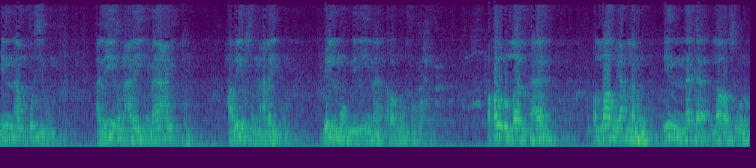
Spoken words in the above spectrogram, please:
من أنفسكم عزيز عليه ما عنتم حريص عليكم بالمؤمنين رؤوف رحيم. وقول الله تعالى والله يعلم إنك لرسوله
